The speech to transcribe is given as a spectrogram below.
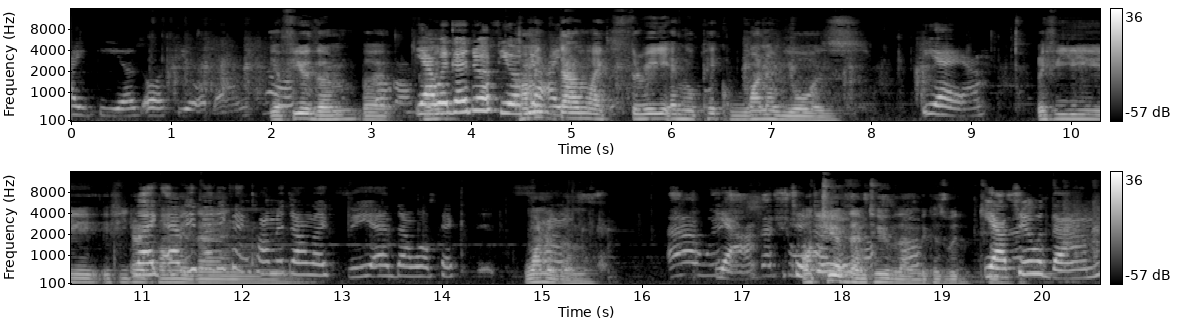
ideas or a few of them. Yeah, a few of them, but Yeah, we're gonna do a few of your comment ideas. down like three, and we'll pick one of yours. Yeah. If you if you don't Like comment, everybody can comment down like three, and then we'll pick. one of them, And I wish Yeah, that or two of them, two of them, because we're two. Yeah, two of them,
